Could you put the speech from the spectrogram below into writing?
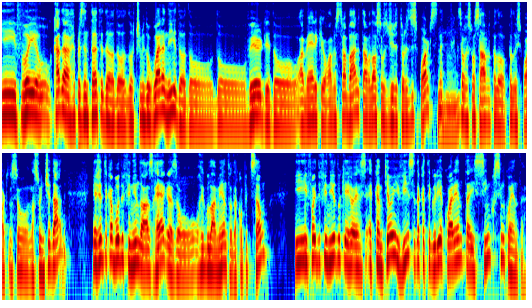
E foi o, cada representante do, do, do, time do Guarani, do, do, do, Verde, do América e o Homens do Trabalho, estavam lá os seus diretores de esportes, né? Uhum. Que são responsáveis pelo, pelo esporte no seu, na sua entidade. E a gente acabou definindo as regras, o, o regulamento da competição. E foi definido que é, é campeão e vice da categoria 45-50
